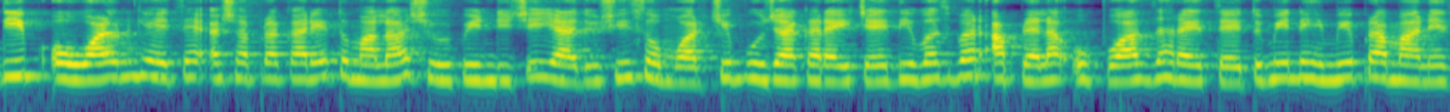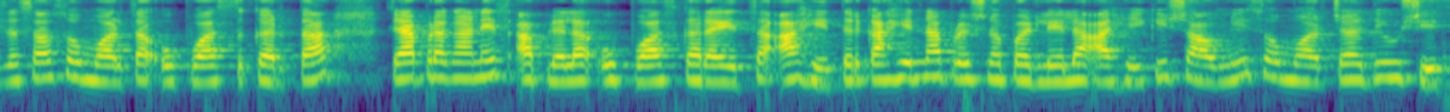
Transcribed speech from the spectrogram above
दीप ओवाळून घ्यायचे अशा प्रकारे तुम्हाला शिवपिंडीची या दिवशी सोमवारची पूजा करायची आहे. दिवसभर आपल्याला उपवास धरायचा आहे. तुम्ही नेहमीप्रमाणे जसा सोमवारचा उपवास करता त्याप्रमाणेच आपल्याला उपवास करायचा आहे. तर काहींना प्रश्न पडलेला आहे की श्रावणी सोमवारच्या दिवशीच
